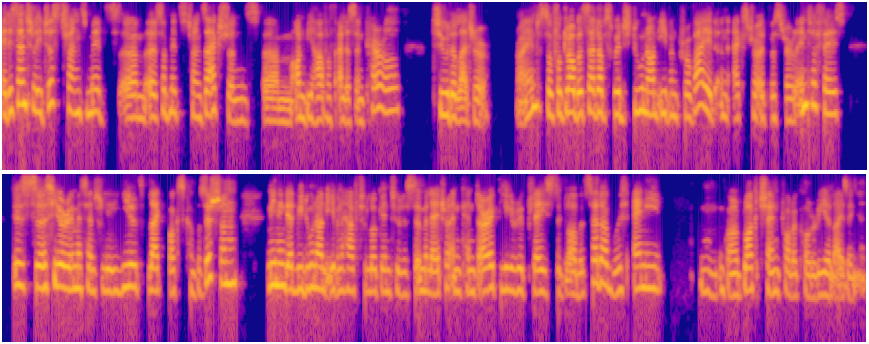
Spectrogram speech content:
it essentially just transmits, um, uh, submits transactions um, on behalf of Alice and Carol to the ledger, right? So for global setups which do not even provide an extra adversarial interface, this uh, theorem essentially yields black box composition, meaning that we do not even have to look into the simulator and can directly replace the global setup with any mm, well, blockchain protocol realizing it.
